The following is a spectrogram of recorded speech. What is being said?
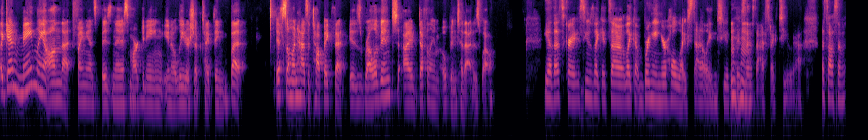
again mainly on that finance business marketing you know leadership type thing. But if someone has a topic that is relevant i definitely am open to that as well yeah, that's great. It seems like it's a like a bringing your whole lifestyle into the mm-hmm. business aspect too. Yeah, that's awesome.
